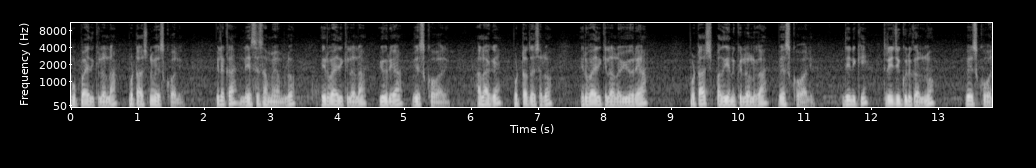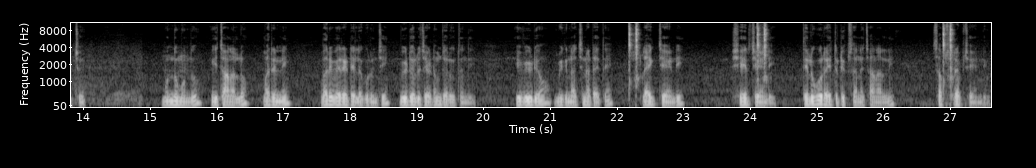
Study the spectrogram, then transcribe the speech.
ముప్పై ఐదు కిలోల పొటాష్ను వేసుకోవాలి. పిలక లేసే సమయంలో ఇరవై ఐదు కిలోల యూరియా వేసుకోవాలి. అలాగే పుట్ట దశలో ఇరవై ఐదు కిలోల యూరియా పొటాష్ పదిహేను కిలోలుగా వేసుకోవాలి. దీనికి త్రీ జీ గుళికలను వేసుకోవచ్చు. ముందు ముందు ఈ ఛానల్లో మరిన్ని వరి వెరైటీల గురించి వీడియోలు చేయడం జరుగుతుంది. ఈ వీడియో మీకు నచ్చినట్టయితే లైక్ చేయండి షేర్ చేయండి. తెలుగు రైతు టిప్స్ అనే ఛానల్ని సబ్స్క్రైబ్ చేయండి.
